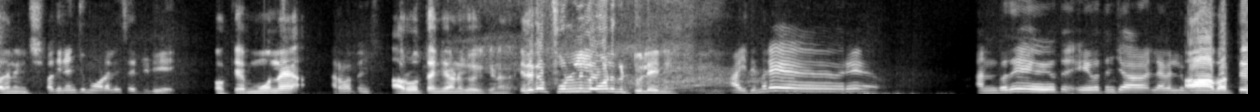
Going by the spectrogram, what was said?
പതിനഞ്ച്. പതിനഞ്ച് മോഡൽ സെറ്റ് ഡി ആയി ഓക്കെ മൂന്ന് അറുപത്തഞ്ച്. അറുപത്തഞ്ചാണ് ചോദിക്കുന്നത് ഇതൊക്കെ ഫുള്ള് ലോൺ കിട്ടൂലേ ഇനി? ആ ഇതുവരെ ഒരു അൻപത് എഴുപത്തഞ്ച് ലെവലിൽ ആ പത്ത്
